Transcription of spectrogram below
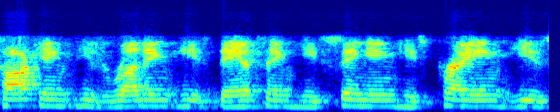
talking, he's running, he's dancing, he's singing, he's praying, he's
